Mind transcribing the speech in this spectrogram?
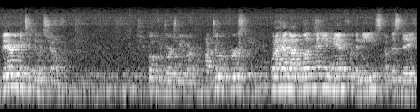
Very meticulous gentleman. Quote from George Mueller October 1st, when I had not one penny in hand for the needs of this day,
